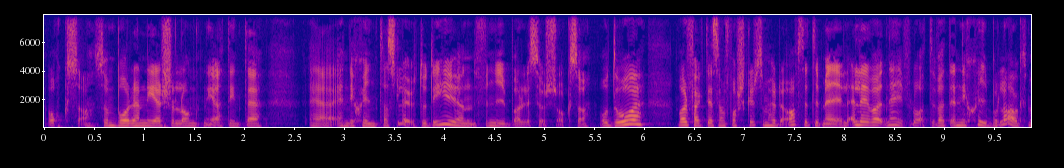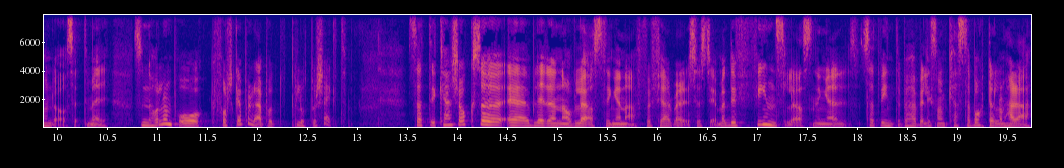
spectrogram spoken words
också, som borrar ner så långt ner att det inte eh, energin tar slut. Och det är ju en förnybar resurs också. Och då var det faktiskt en forskare som hörde av sig till mig, eller nej förlåt, det var ett energibolag som hörde av sig till mig. Så nu håller de på och forskar på det här på ett pilotprojekt. Så att det kanske också eh, blir en av lösningarna för fjärrvärmesystemet. Det finns lösningar så att vi inte behöver liksom kasta bort alla de här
